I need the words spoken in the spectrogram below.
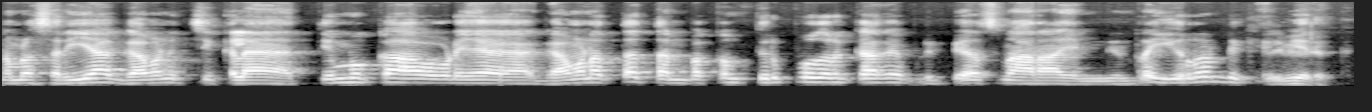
நம்மளை சரியா கவனிச்சிக்கல. திமுகவுடைய கவனத்தை தன் பக்கம் திருப்புவதற்காக இப்படி பேசினாரா என்கின்ற இரண்டு கேள்வி இருக்கு.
